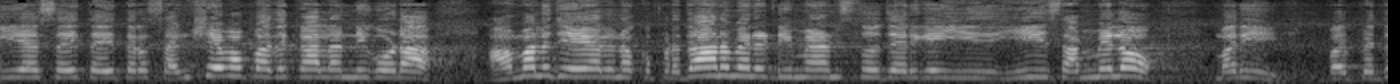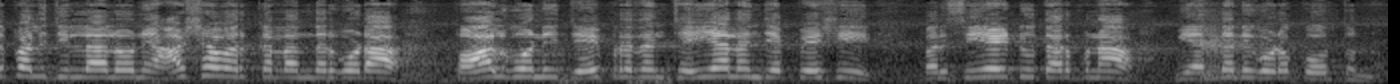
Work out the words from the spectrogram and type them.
ఈఎస్ఐ తదితర సంక్షేమ పథకాలన్నీ కూడా అమలు చేయాలని ఒక ప్రధానమైన డిమాండ్స్తో జరిగే ఈ ఈ సమ్మెలో మరి పెద్దపల్లి జిల్లాలోని ఆశా వర్కర్లందరూ కూడా పాల్గొని జయప్రదం చేయాలని చెప్పేసి మరి సిఐ టూ తరఫున మీ అందరినీ కూడా కోరుతున్నాం.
